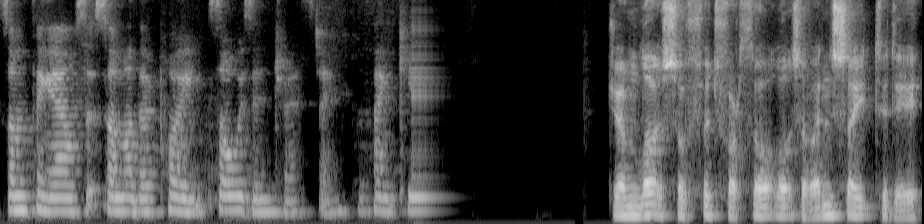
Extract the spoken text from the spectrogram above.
something else at some other point. It's always interesting. So thank you. Jim, lots of food for thought, lots of insight today.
